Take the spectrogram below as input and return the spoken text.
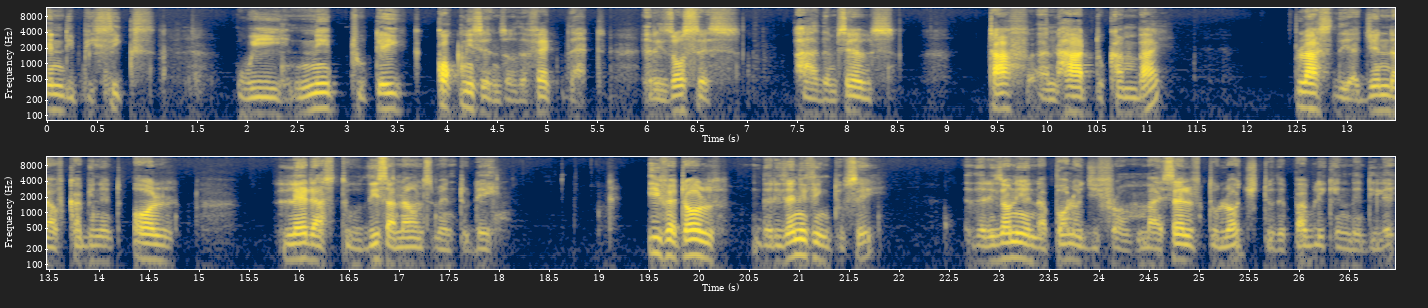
NDP 6, we need to take cognizance of the fact that resources are themselves tough and hard to come by, plus the agenda of cabinet all led us to this announcement today. If at all there is anything to say, there is only an apology from myself to lodge to the public in the delay,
